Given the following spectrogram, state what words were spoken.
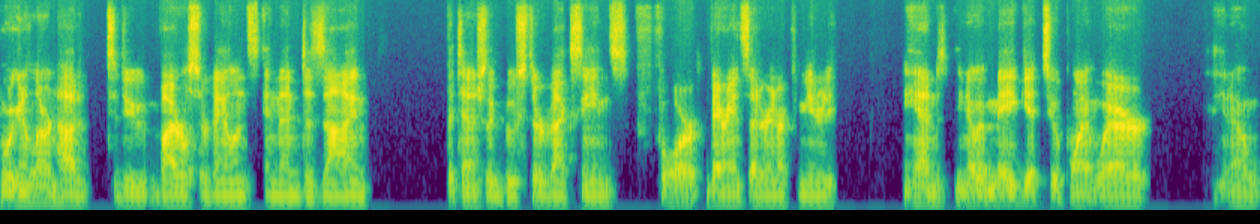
We're going to learn how to, to do viral surveillance and then design potentially booster vaccines for variants that are in our community. And, you know, it may get to a point where, you know,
